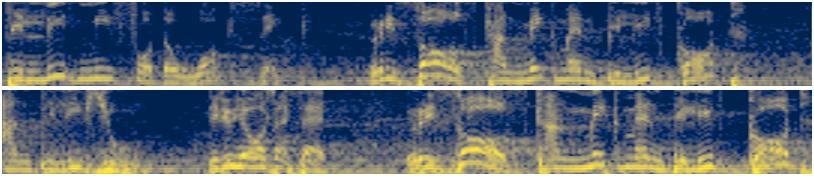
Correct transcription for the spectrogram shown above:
Believe me for the work's sake. Results can make men believe God and believe you. Did you hear what I said? Results can make men believe God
